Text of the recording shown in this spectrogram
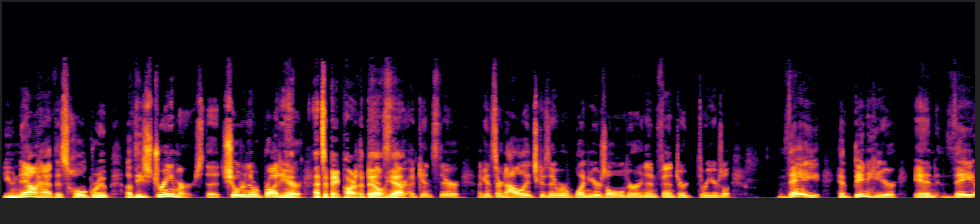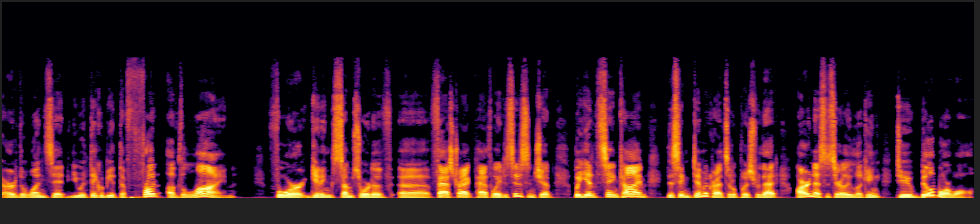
you now have this whole group of these dreamers, the children that were brought here. Yeah, that's a big part of the bill. Yeah. Their, against their against their knowledge because they were one years old or an infant or three years old. They have been here and they are the ones that you would think would be at the front of the line for getting some sort of uh, fast track pathway to citizenship. But yet at the same time, the same Democrats that'll push for that aren't necessarily looking to build more wall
